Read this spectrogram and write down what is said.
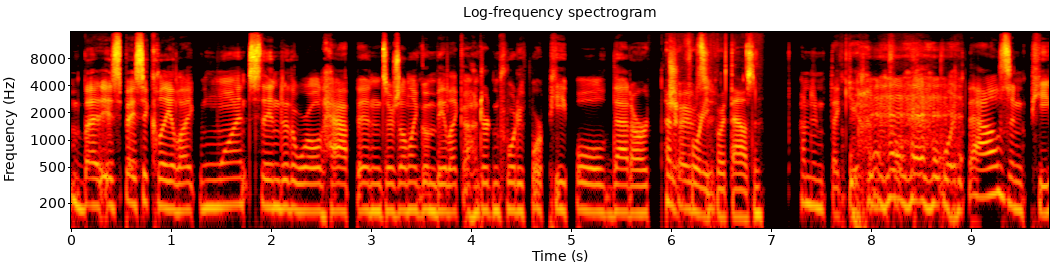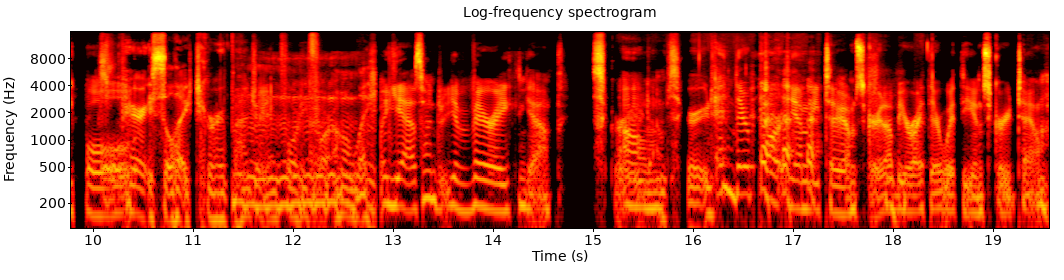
but it's basically like once the end of the world happens there's only going to be like 144 people that are 144,000. 100 thank you 144,000 people very select group, 144 only. Yes, hundred. Yeah, very. Yeah, Screwed. Um, I'm screwed. and they're part. Yeah, me too. I'm screwed. I'll be right there with you in Screwed Town.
